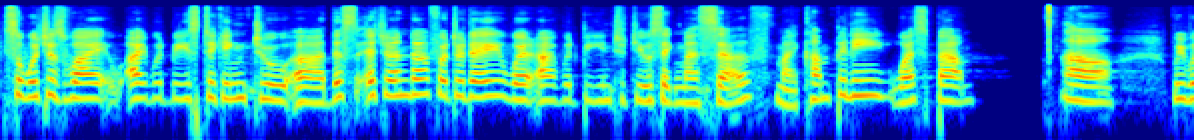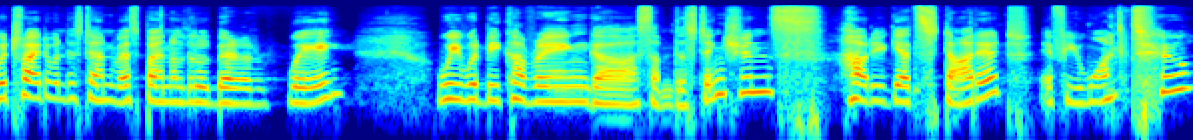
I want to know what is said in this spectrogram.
So which is why I would be sticking to uh, this agenda for today, where I would be introducing myself, my company, Vespa, uh, we would try to understand Vespa in a little better way. We would be covering uh, some distinctions. How do you get started if you want to?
